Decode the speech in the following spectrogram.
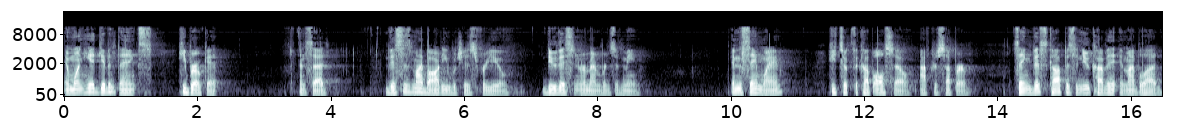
And when he had given thanks, he broke it and said, This is my body which is for you. Do this in remembrance of me. In the same way, he took the cup also after supper, saying, This cup is the new covenant in my blood.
